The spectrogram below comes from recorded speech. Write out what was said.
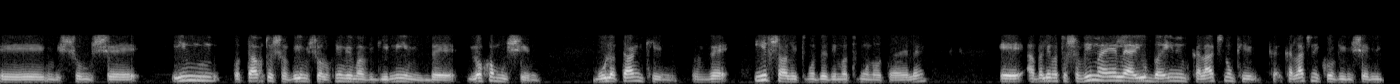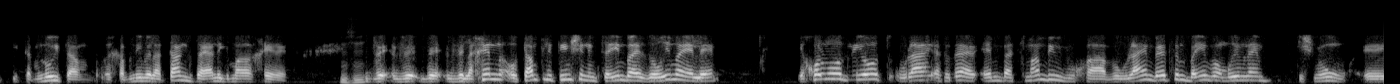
אה, משום שאם אותם תושבים שהולכים ומפגינים בלא חמושים מול הטנקים, ואי אפשר להתמודד עם התמונות האלה, אה, אבל אם התושבים האלה היו באים עם קלצ'ניקובים שהם התאמנו איתם, מכוונים אל הטנק, זה היה נגמר אחרת. ולכן אותם פליטים שנמצאים באזורים האלה, יכול מאוד להיות, אולי, אתה יודע, הם בעצמם במבוכה, ואולי הם בעצם באים ואומרים להם, תשמעו, אה,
